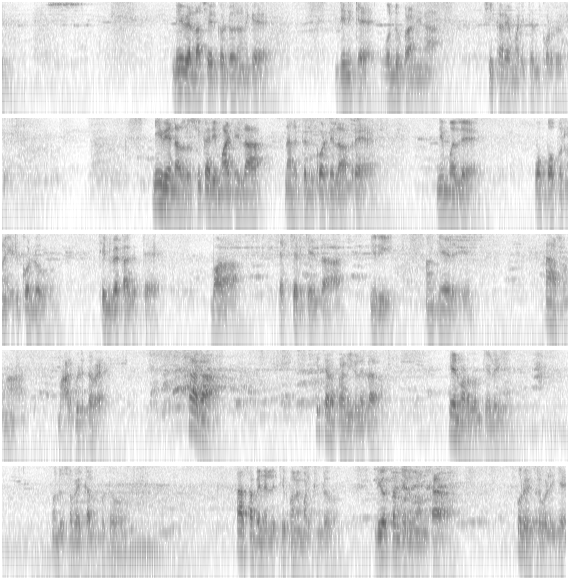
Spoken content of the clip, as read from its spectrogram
ನೀವೆಲ್ಲ ಸೇರಿಕೊಂಡು ನನಗೆ ದಿನಕ್ಕೆ ಒಂದು ಪ್ರಾಣಿನ ಶಿಕಾರಿ ಮಾಡಿ ತಂದು ಕೊಡಬೇಕು. ನೀವೇನಾದರೂ ಶಿಕಾರಿ ಮಾಡಲಿಲ್ಲ, ನಾನು ತಂದು ಕೊಡಲಿಲ್ಲ ಅಂದರೆ ನಿಮ್ಮಲ್ಲಿ ಒಬ್ಬೊಬ್ಬರನ್ನ ಹಿಡ್ಕೊಂಡು ತಿನ್ನಬೇಕಾಗುತ್ತೆ ಭಾಳ ಎಚ್ಚರಿಕೆಯಿಂದ ಇರಿ ಅಂಥೇಳಿ ಆರ್ಡ್ರನ್ನ ಮಾಡಿಬಿಡ್ತವೆ. ಆಗ ಈ ಥರ ಪ್ರಾಣಿಗಳೆಲ್ಲ ಏನು ಮಾಡೋದು ಅಂತೇಳಿ ಒಂದು ಸಭೆ ಕರೆದ್ಬಿಟ್ಟು ಆ ಸಭೆಯಲ್ಲಿ ತೀರ್ಮಾನ ಮಾಡ್ಕೊಂಡು ದೇವಸ್ಥಾನದಲ್ಲಿರುವಂಥ ಪುರೋಹಿತರ ಬಳಿಗೆ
